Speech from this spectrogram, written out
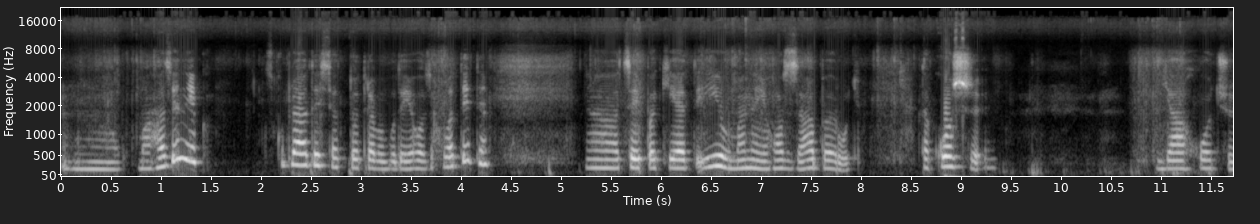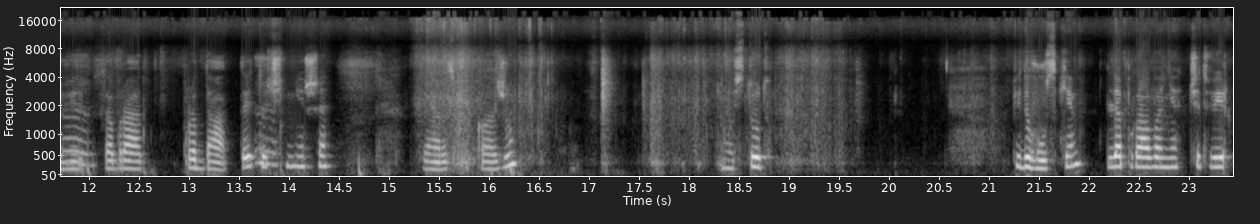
в магазин, як скуплятися, то треба буде його захватити, цей пакет, і в мене його заберуть. Також я хочу забрати, продати, точніше. Зараз покажу. Ось тут підгузки для плавання. Четвір,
